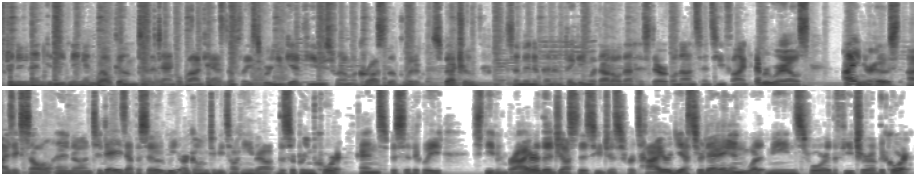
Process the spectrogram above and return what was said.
Afternoon, and good evening, and welcome to the Tangle Podcast, a place where you get views from across the political spectrum, some independent thinking without all that hysterical nonsense you find everywhere else. I am your host, Isaac Saul, and on today's episode, we are going to be talking about the Supreme Court, and specifically Stephen Breyer, the justice who just retired yesterday, and what it means for the future of the court.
